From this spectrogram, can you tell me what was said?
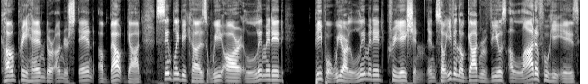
comprehend or understand about God simply because we are limited people. We are limited creation. And so, even though God reveals a lot of who He is,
